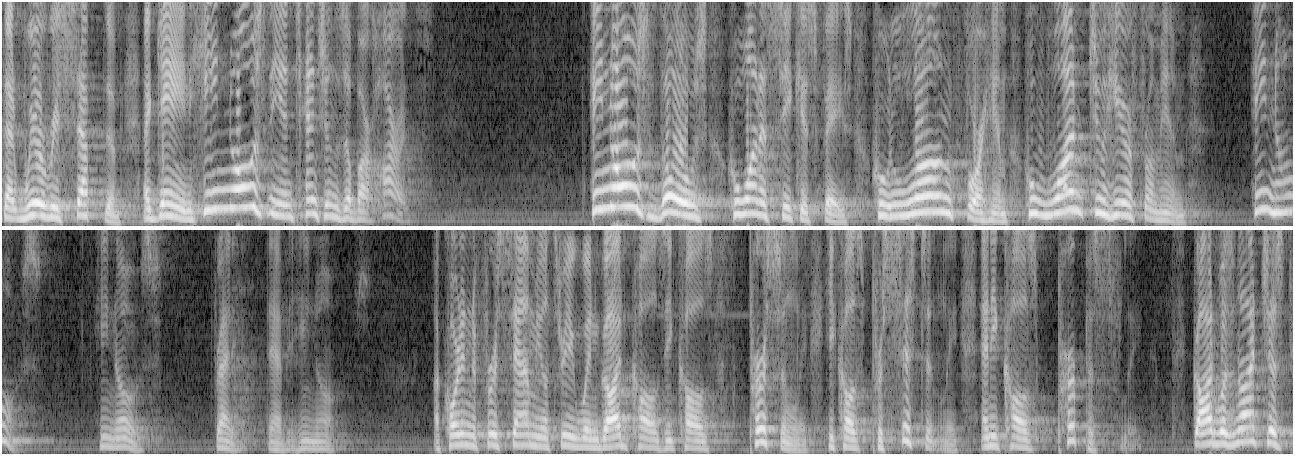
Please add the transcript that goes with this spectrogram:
that we're receptive. Again, He knows the intentions of our hearts. He knows those who want to seek His face, who long for Him, who want to hear from Him. He knows. He knows. Freddie, Debbie, He knows. According to 1 Samuel 3, when God calls, He calls personally, He calls persistently, and He calls purposefully. God was not just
